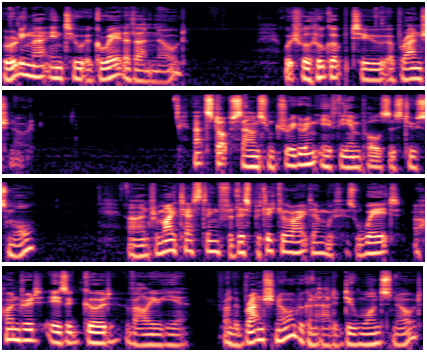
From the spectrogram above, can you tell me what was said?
We're routing that into a greater than node, which will hook up to a branch node. That stops sounds from triggering if the impulse is too small. And from my testing for this particular item with its weight, 100 is a good value here. From the branch node, we're going to add a do once node,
